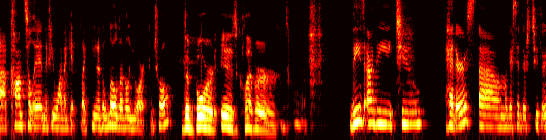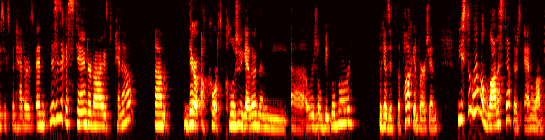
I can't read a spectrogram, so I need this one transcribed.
uh, console in if you want to get like, you know, the low level UART control. The board is clever. clever. These are the two headers. Um, like I said, there's two 36 pin headers, and this is like a standardized pinout. Um, they're of course closer together than the uh, original Beagle board because it's the pocket version. But you still have a lot of stuff. There's analog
